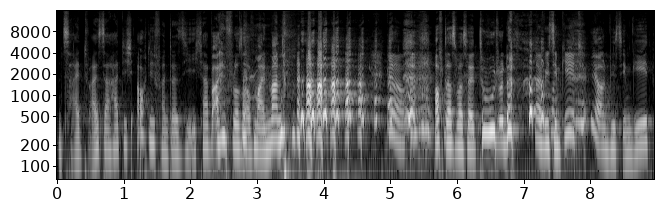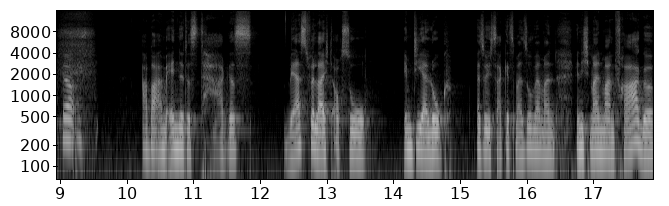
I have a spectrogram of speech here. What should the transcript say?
Und zeitweise hatte ich auch die Fantasie, ich habe Einfluss auf meinen Mann. genau. Auf das, was er tut und ja, wie es ihm geht. Ja, und wie es ihm geht. Ja. Aber am Ende des Tages wäre es vielleicht auch so im Dialog. Also ich sage jetzt mal so, wenn man, wenn ich meinen Mann frage,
